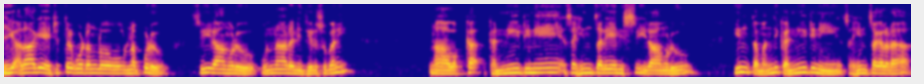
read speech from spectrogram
ఇక అలాగే చిత్రకూటంలో ఉన్నప్పుడు శ్రీరాముడు ఉన్నాడని తెలుసుకొని నా ఒక్క కన్నీటినే సహించలేని శ్రీరాముడు ఇంతమంది కన్నీటిని సహించగలడా?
